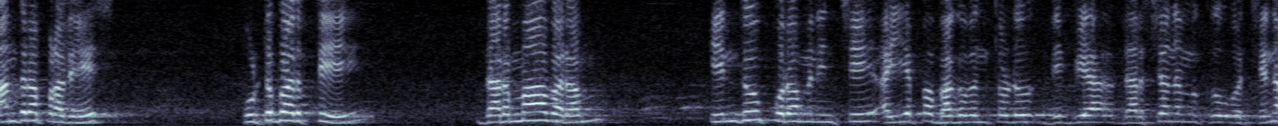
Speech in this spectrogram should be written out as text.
ఆంధ్రప్రదేశ్ పుట్టుబర్తి ధర్మావరం హిందూపురం నుంచి అయ్యప్ప భగవంతుడు దివ్య దర్శనముకు వచ్చిన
